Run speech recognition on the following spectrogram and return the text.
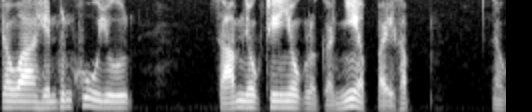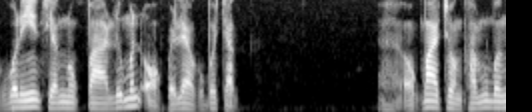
แต่ว่าเห็นเพิ่นคู่อยู่สามยกสี่ยกแล้วก็เงียบไปครับ เราก็บ่ได้ยินเสียงนกป่าหรือมันออกไปแล้วก็บ่จักอออกมาช่วงคำล่องเบิง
